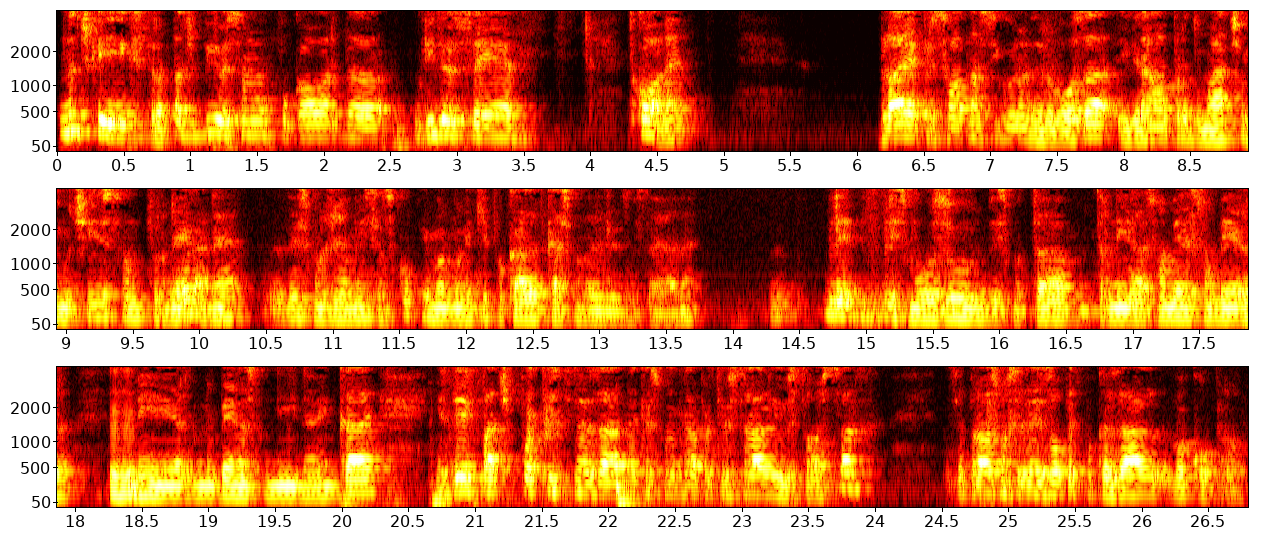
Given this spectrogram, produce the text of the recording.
nič kaj ekstra. Pač bil je samo pogovor, da videl se je tako, ne. Bila je prisotna, sigurno nervoza, igramo pred domačim učinstvom turnira, ne? zdaj smo že mesec skupaj, moramo nekaj pokazati, kaj smo naredili do zdaj. Ne? bili, bili smo v Zunu, bili smo tam, trenirali smo, imeli smo mir, uh -huh. mir nobenost ni na in kaj. In zdaj pač po tisti na zadnje, ki smo igrali proti Avstraliji v Stožcah, se pravi, smo se zdaj zopet pokazali v Kopru.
